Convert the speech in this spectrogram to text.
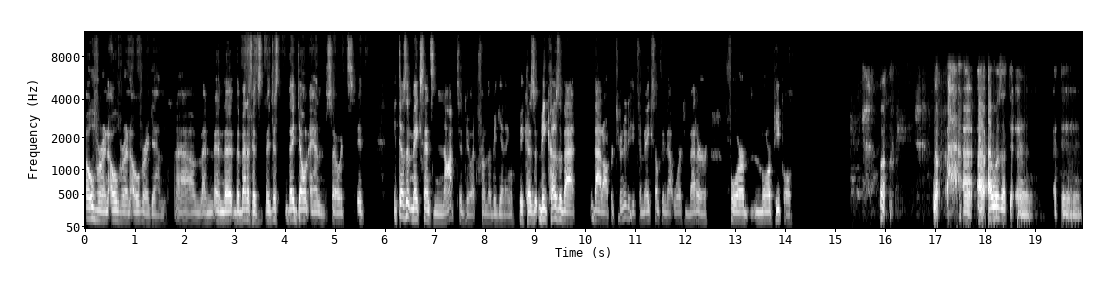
over and over and over again um, and and the the benefits they just they don't end so it's it it doesn't make sense not to do it from the beginning because because of that that opportunity to make something that works better for more people. Well, no, uh, I, I, was at the uh, at the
